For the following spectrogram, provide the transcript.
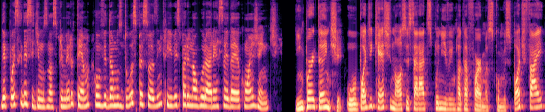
Depois que decidimos nosso primeiro tema, convidamos duas pessoas incríveis para inaugurarem essa ideia com a gente. Importante: o podcast nosso estará disponível em plataformas como Spotify,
